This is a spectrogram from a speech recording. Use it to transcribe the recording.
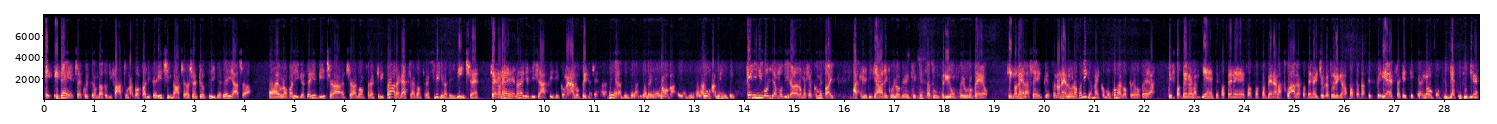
ed è, cioè questo è un dato di fatto, una coppa di Serie C, no, c'è la Champions League, Serie A, c'è la uh, Europa League, Serie B, c'è la, c'è la, Conference League, però ragazzi la Conference League la devi vincere, cioè non è, non è che dici ah sì, siccome è una coppetta, cioè alla fine l'ha vinta la squadra in Europa e l'ha vinta la Roma, quindi che, che gli vogliamo dire alla Roma? Cioè come fai a criticare quello che, che, che è stato un trionfo europeo? che non è la Champions, non è l'Europa League, ma è comunque una Coppa Europea che fa bene all'ambiente, fa bene, fa, fa, fa bene alla squadra, fa bene ai giocatori che hanno fatto tanta esperienza, che, che prendono un po' più di attitudine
